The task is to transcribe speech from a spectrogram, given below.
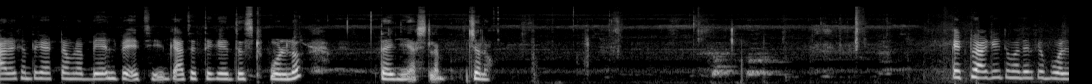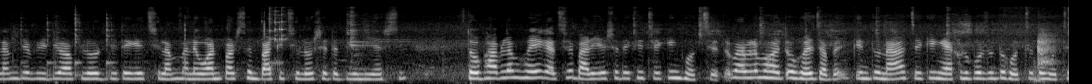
আর এখান থেকে একটা আমরা বেল পেয়েছি, গাছের থেকে জাস্ট পড়ল, তাই নিয়ে আসলাম। চলো। একটু আগেই তোমাদেরকে বললাম যে ভিডিও আপলোড দিতে গেছিলাম মানে ওয়ান পার্সেন্ট বাকি ছিল, সেটা দিয়ে নিয়ে আসছি। তো ভাবলাম হয়ে গেছে, বাড়ি এসে দেখি চেকিং হচ্ছে। তো ভাবলাম হয়তো হয়ে যাবে, কিন্তু না চেকিং এখনও পর্যন্ত হচ্ছে তো হচ্ছে,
